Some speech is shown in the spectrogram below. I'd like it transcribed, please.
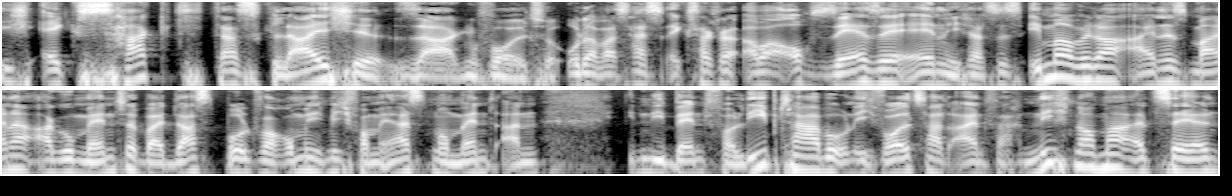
ich exakt das Gleiche sagen wollte. Oder was heißt exakt, aber auch sehr, sehr ähnlich. Das ist immer wieder eines meiner Argumente bei Dustbolt, warum ich mich vom ersten Moment an in die Band verliebt habe. Und ich wollte es halt einfach nicht nochmal erzählen.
